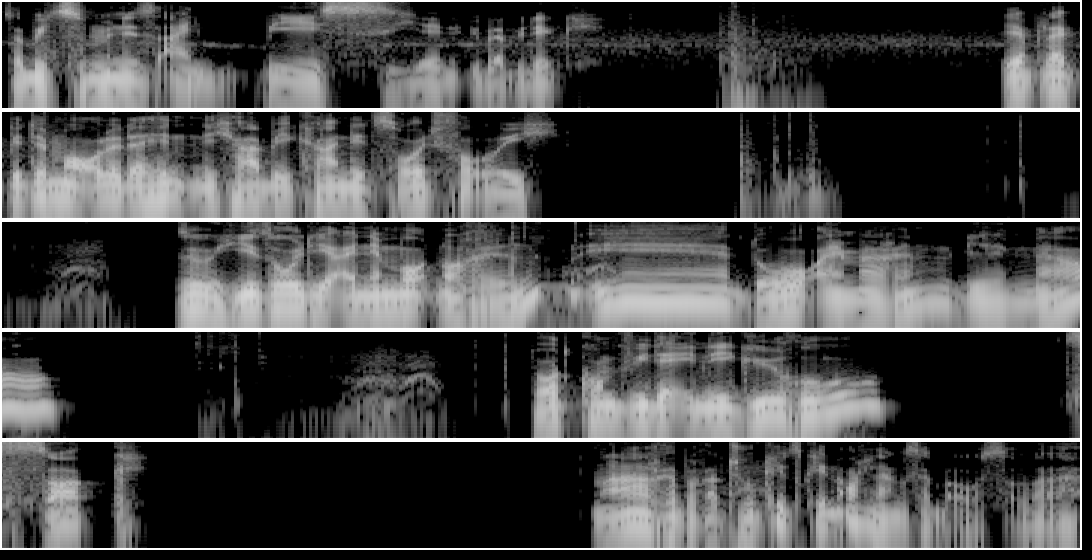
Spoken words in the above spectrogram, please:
So habe ich zumindest ein bisschen Überblick. Ihr bleibt bitte mal alle da hinten. Ich habe hier keine Zeit für euch. So, hier soll die eine Mod noch rein. Äh, da einmal rein. Genau. Dort kommt wieder in die Gyro. Zack. Ah, Reparaturkits gehen auch langsam aus, aber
